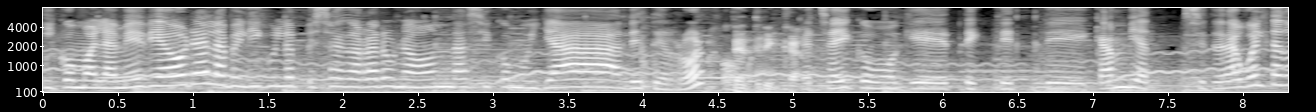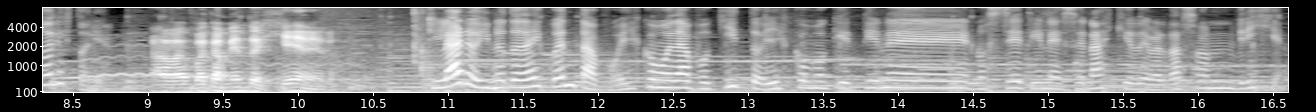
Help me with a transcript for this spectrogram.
Y como a la media hora la película empieza a agarrar una onda así como ya de terror. po, Tétrica. ¿Cachai? Como que te, te- te cambia, se te da vuelta toda la historia. Ah, va, va cambiando de género. Claro, y no te das cuenta, pues es como de a poquito y es como que tiene, no sé, tiene escenas que de verdad son brigias.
